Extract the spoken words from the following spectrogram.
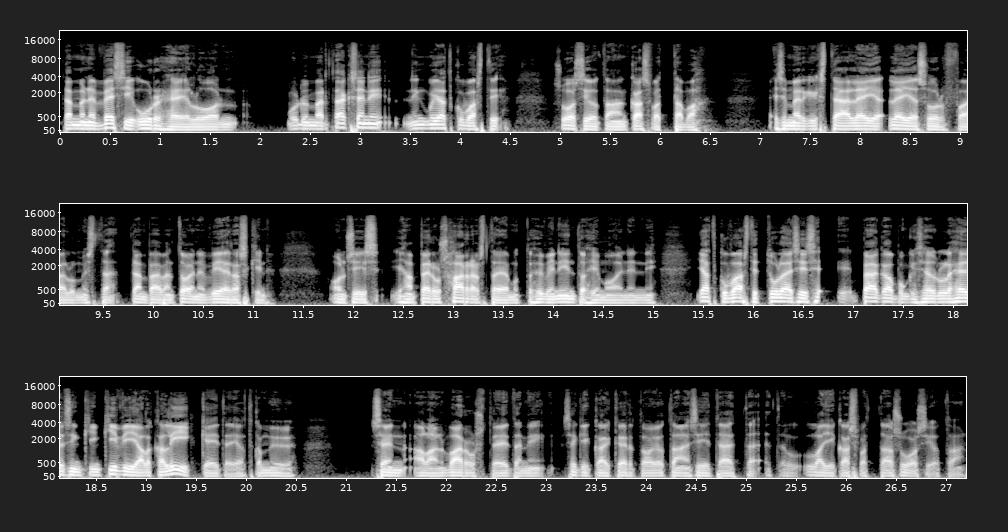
tämmöinen vesiurheilu on mun ymmärtääkseni niin kuin jatkuvasti suosiotaan kasvattava. Esimerkiksi tämä leija, leijasurfailu, mistä tämän päivän toinen vieraskin – on siis ihan perusharrastaja, mutta hyvin intohimoinen, niin jatkuvasti tulee siis pääkaupunkiseudulle Helsinkiin kivijalkaliikkeitä, jotka myy sen alan varusteita, niin sekin kai kertoo jotain siitä, että, että laji kasvattaa suosiotaan.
